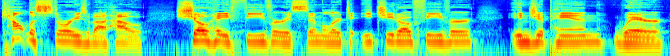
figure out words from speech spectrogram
countless stories about how Shohei fever is similar to Ichiro fever in Japan, where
